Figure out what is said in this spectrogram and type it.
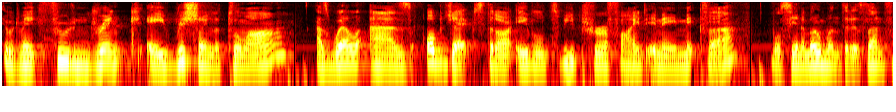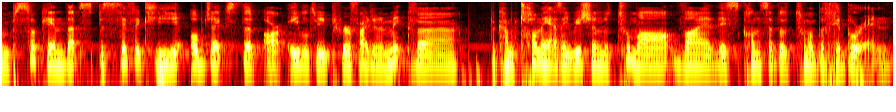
it would make food and drink a Rishon Latuma, as well as objects that are able to be purified in a mikveh. We'll see in a moment that it's learned from Pesukim that specifically objects that are able to be purified in a mikveh become tome as a rishon tuma via this concept of tuma b'chiburin,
